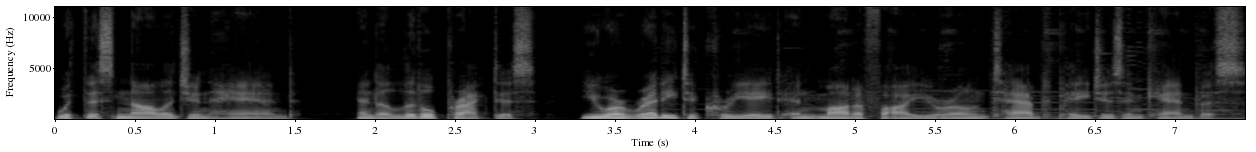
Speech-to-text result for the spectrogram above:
With this knowledge in hand, and a little practice, you are ready to create and modify your own tabbed pages in Canvas.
